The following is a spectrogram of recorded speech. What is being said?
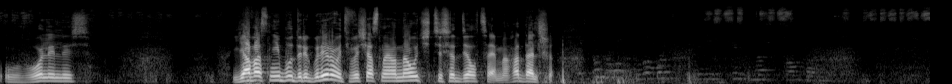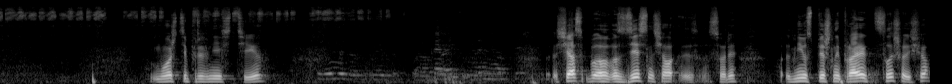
Уволились. Я вас не буду регулировать, вы сейчас, наверное, научитесь это делать сами. Ага, дальше. Можете привнести. Сейчас, э, здесь сначала, сори, э, неуспешный проект, слышал еще?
